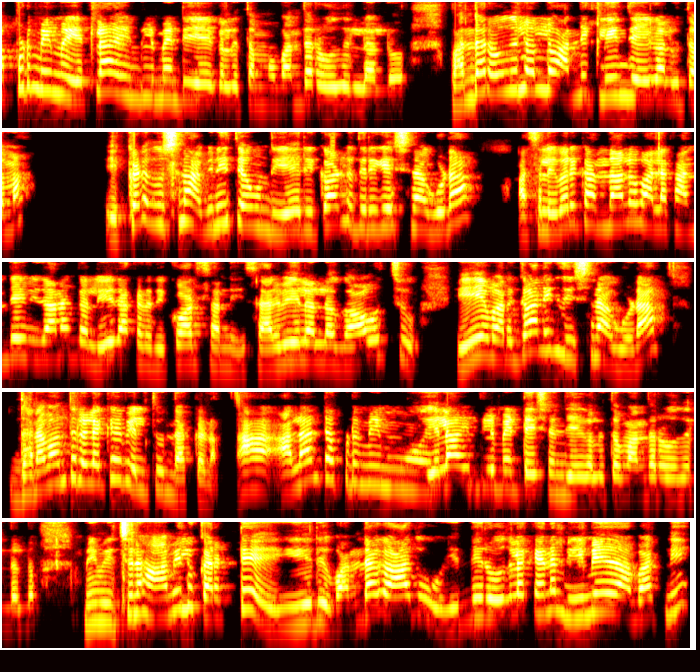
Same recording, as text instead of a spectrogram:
అప్పుడు మేము ఎట్లా ఇంప్లిమెంట్ చేయగలుగుతాము వంద రోజులలో? వంద రోజులలో అన్ని క్లీన్ చేయగలుగుతామా? ఎక్కడ చూసినా అవినీతే ఉంది ఏ రికార్డులు తిరిగేసినా కూడా అసలు ఎవరికి అందాలో వాళ్ళకి అందే విధానంగా లేదు అక్కడ రికార్డ్స్ అన్ని. సర్వేలలో కావచ్చు ఏ వర్గానికి తీసినా కూడా ధనవంతులకే వెళ్తుంది అక్కడ. ఆ- అలాంటప్పుడు మేము ఎలా ఇంప్లిమెంటేషన్ చేయగలుగుతాం వంద రోజులలో? మేము ఇచ్చిన హామీలు కరెక్టే ఇది వంద కాదు ఎన్ని రోజులకైనా మేమే వాటిని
